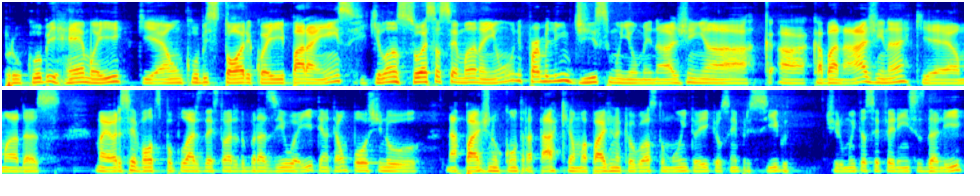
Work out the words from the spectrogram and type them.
pro Clube Remo aí, que é um clube histórico aí paraense, que lançou essa semana aí um uniforme lindíssimo em homenagem à, à cabanagem, né? Que é uma das maiores revoltas populares da história do Brasil aí. Tem até um post no, na página O Contra-Ataque, que é uma página que eu gosto muito aí, que eu sempre sigo, tiro muitas referências dali.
